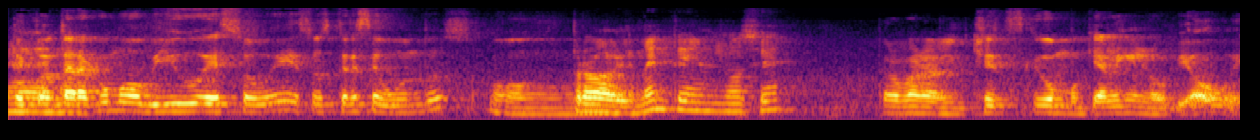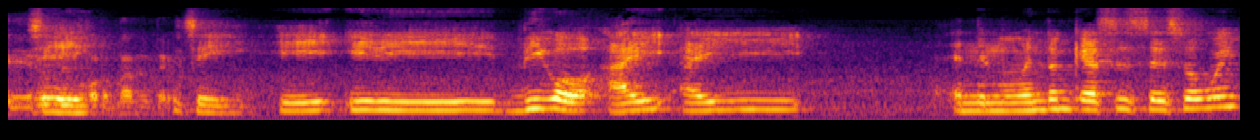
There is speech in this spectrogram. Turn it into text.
¿Te contará como view eso, güey? ¿Esos tres segundos? O... Probablemente, no sé. Pero bueno, el chiste es que como que alguien lo vio, güey. Eso es Sí, lo importante. sí. Y, y digo, hay, hay. En el momento en que haces eso, güey,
